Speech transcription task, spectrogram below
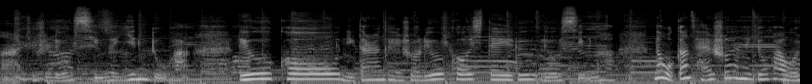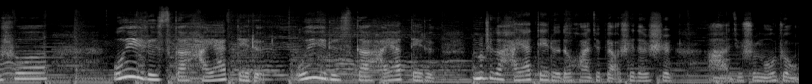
啊，就是流行的音读哈。流口，你当然可以说“流口 stay 流流行”哈。那我刚才说的那句话，我说“ウイルスが流行ってる”，“ウイルスが流行ってる”。那么这个“流行ってる”的话，就表示的是啊，就是某种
